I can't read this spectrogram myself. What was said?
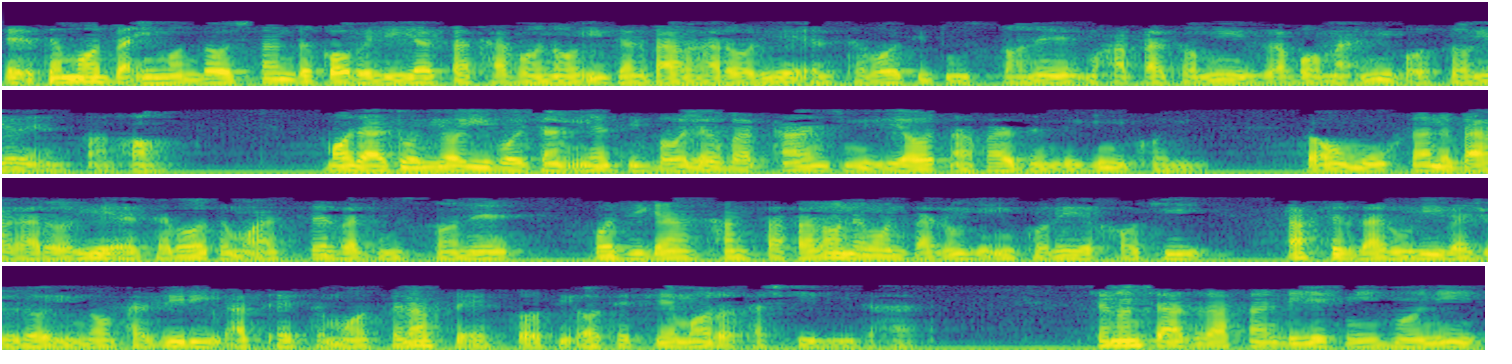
اعتماد و ایمان داشتن به قابلیت و توانایی در برقراری ارتباطی دوستانه محبتآمیز و با معنی با سایر انسانها. ما در دنیایی با جمعیتی بالغ بر پنج میلیارد نفر زندگی می‌کنیم و آموختن برقراری ارتباط مؤثر و دوستانه با دیگر همسفرانمان بر روی این کره خاکی بخش ضروری و جدایی ناپذیری از اعتماد به نفس احساسی عاطفی ما را تشکیل می‌دهد. چنانچه از رفتن به یک میهمانی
